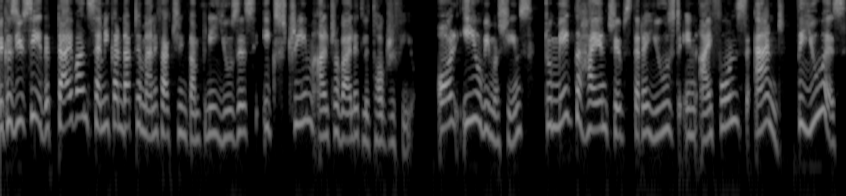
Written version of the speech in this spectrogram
Because you see, the Taiwan Semiconductor Manufacturing Company uses extreme ultraviolet lithography or EUV machines to make the high-end chips that are used in iPhones and the US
